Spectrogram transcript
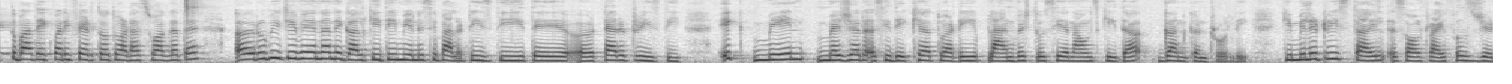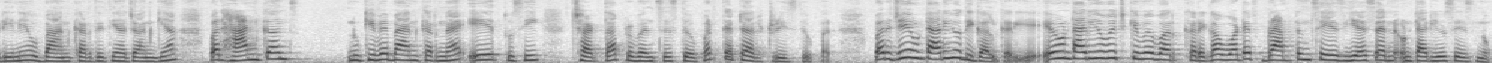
ਬ੍ਰੇਕ ਤੋਂ ਬਾਅਦ ਇੱਕ ਵਾਰੀ ਫਿਰ ਤੋਂ ਤੁਹਾਡਾ ਸਵਾਗਤ ਹੈ। ਰੂਬੀ, ਜਿਵੇਂ ਇਹਨਾਂ ਨੇ ਗੱਲ ਕੀਤੀ ਮਿਊਨਿਸਪੈਲਿਟੀਜ਼ ਦੀ ਤੇ ਟੈਰੀਟਰੀਜ਼ ਦੀ, ਇੱਕ ਮੇਨ ਮੈਜਰ ਅਸੀਂ ਦੇਖਿਆ ਤੁਹਾਡੀ ਪਲਾਨ ਵਿੱਚ ਤੁਸੀਂ ਅਨਾਉਂਸ ਕੀਤਾ ਗਨ ਕੰਟਰੋਲ ਲਈ ਕਿ ਮਿਲਟਰੀ ਸਟਾਈਲ ਅਸੌਲਟ ਰਾਈਫਲਸ ਜਿਹੜੀ ਨੇ ਉਹ ਬੈਨ ਕਰ ਦਿੱਤੀਆਂ ਜਾਣਗੀਆਂ। ਪਰ ਹੈਂਡ ਗਨਸ ਨੂੰ ਕਿਵੇਂ ਬੈਨ ਕਰਨਾ ਹੈ, ਇਹ ਤੁਸੀਂ ਛੱਡਤਾ ਪ੍ਰੋਵਿੰਸਸ ਦੇ ਉੱਪਰ ਤੇ ਟੈਰੀਟਰੀਜ਼ ਦੇ ਉੱਪਰ। ਪਰ ਜੇ ਓਨਟਾਰੀਓ ਦੀ ਗੱਲ ਕਰੀਏ, ਇਹ ਓਨਟਾਰੀਓ ਵਿੱਚ ਕਿਵੇਂ ਵਰਕ ਕਰੇਗਾ? What if Brampton says yes and Ontario says no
